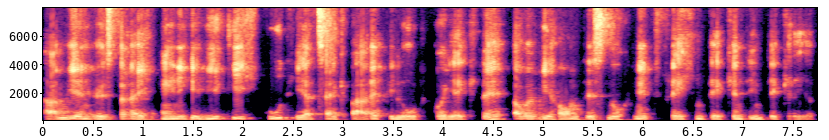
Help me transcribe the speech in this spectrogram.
haben wir in Österreich einige wirklich gut herzeigbare Pilotprojekte, aber wir haben das noch nicht flächendeckend integriert.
